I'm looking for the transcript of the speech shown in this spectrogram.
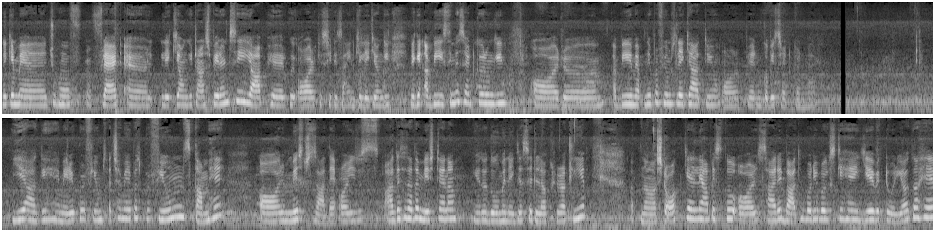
लेकिन मैं जो हूँ फ्लैट लेके आऊँगी ट्रांसपेरेंट सी, या फिर कोई और किसी डिज़ाइन के लेके आऊँगी। लेकिन अभी इसी में सेट करूँगी, और अभी मैं अपने परफ्यूम्स लेके आती हूँ, और फिर उनको भी सेट करना है। ये आगे हैं मेरे परफ्यूम्स अच्छा मेरे पास परफ्यूम्स कम हैं और मिस्ट ज़्यादा है। और ये जो आधे से ज़्यादा मिस्ट है ना, ये तो दो मैंने एक जैसे रख रख लिए। अपना स्टॉक कह लें आप इसको। और सारे बाथ एंड बॉडी वर्क्स के हैं, ये विक्टोरिया का है।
